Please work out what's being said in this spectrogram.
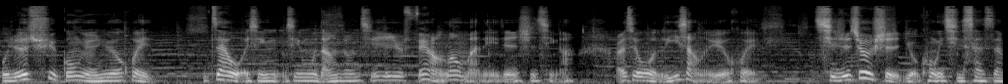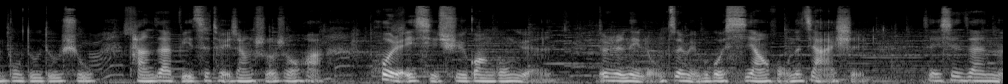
我觉得去公园约会，在我心心目当中其实是非常浪漫的一件事情啊。而且我理想的约会，其实就是有空一起散散步、读读书，躺在彼此腿上说说话，或者一起去逛公园，就是那种最美不过夕阳红的架势。所以现在呢，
